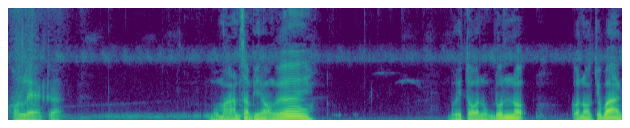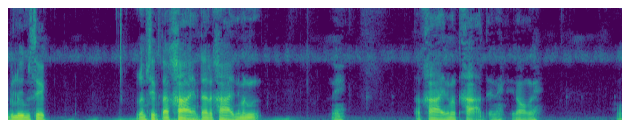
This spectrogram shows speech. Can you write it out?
คอนแรกก็ประมาณสามพี่น้องเอ้ยบริต่อหนกดนเนาะ ก่อนออกจากบ้านก็ลืมเสกเริ่มเสกตาข่ายตาข่ายนี่มันนี่ตาข่ายนี่มันขาดเลยนี่พี่น้องเลยโอ้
